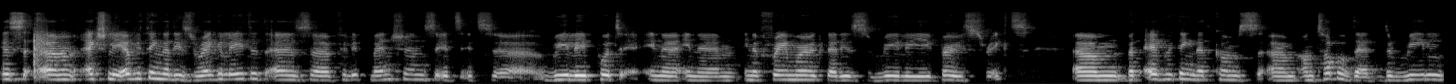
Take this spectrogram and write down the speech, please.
Yes, um, actually, everything that is regulated, as uh, Philippe mentions, it's it's uh, really put in a in a in a framework that is really very strict. Um, but everything that comes um, on top of that, the real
